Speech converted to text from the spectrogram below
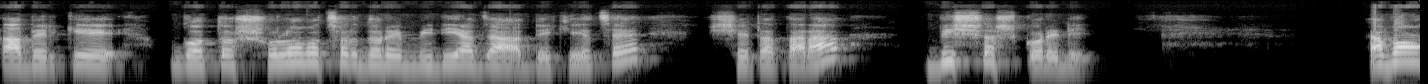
তাদেরকে গত ষোলো বছর ধরে মিডিয়া যা দেখিয়েছে, সেটা তারা বিশ্বাস করেনি। এবং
